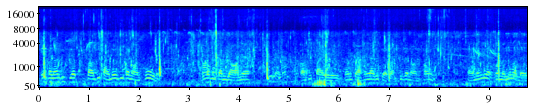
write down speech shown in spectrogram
เอ้ยตอนนั้นพี่เจี๊ยบตอนที่ไปนู่นพี่ก็นอนคู่เนี่ยเพราะว่ามันจำยอมเนี่ยที่ไหนนะตอนที่ไปน้ำแกครั้งแรกที่เจอกันพี่ก็นอนห้องแต่ไม่เรียกคนมานวดเลย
